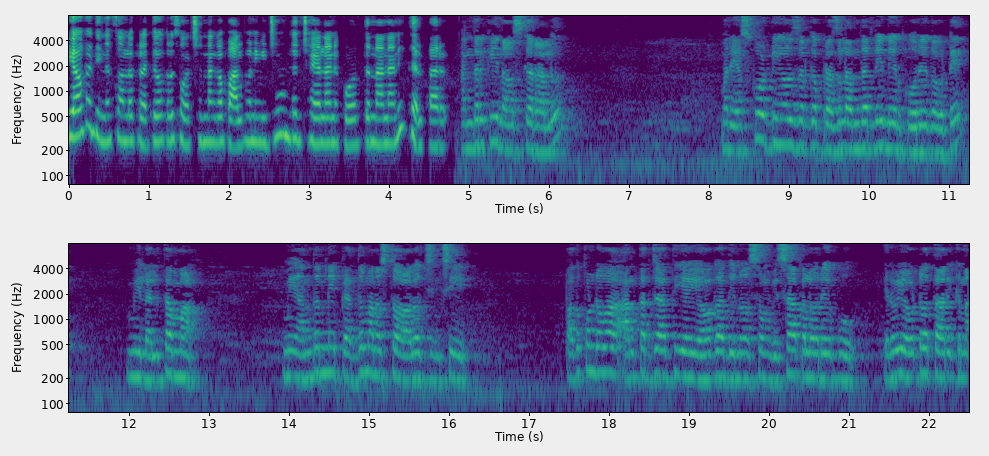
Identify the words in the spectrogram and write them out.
యోగా దినోత్సవంలో ప్రతి ఒక్కరు స్వచ్ఛందంగా పాల్గొని విజయవంతం చేయాలని కోరుతున్నానని తెలిపారు. అందరికీ నమస్కారాలు. మరి ఎస్కోట్ నియోజకవర్గ ప్రజలందరినీ నేను కోరేది ఒకటే మీ లలితమ్మ మీ అందరినీ పెద్ద మనసుతో ఆలోచించి పదకొండవ అంతర్జాతీయ యోగా దినోత్సవం విశాఖలో రేపు ఇరవై ఒకటో తారీఖున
